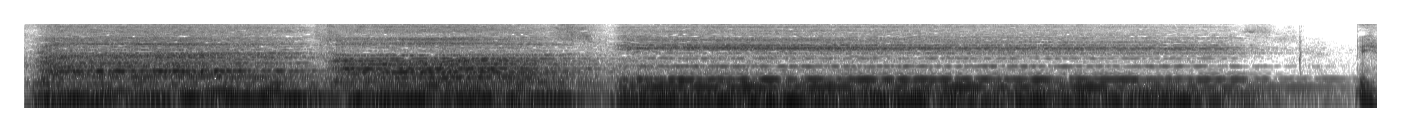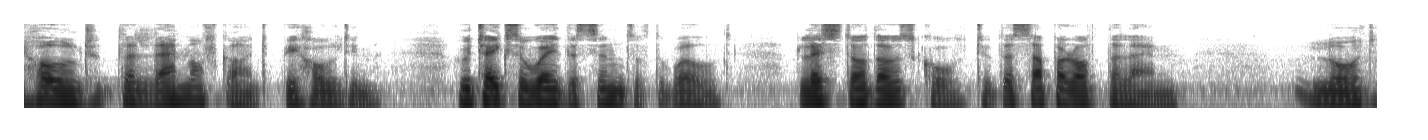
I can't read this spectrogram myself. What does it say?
Grant us peace. Behold the Lamb of God, behold him, who takes away the sins of the world. Blessed are those called to the supper of the Lamb. Lord,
